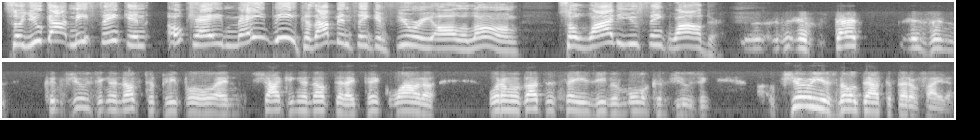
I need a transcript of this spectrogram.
so you got me thinking. Okay, maybe because I've been thinking Fury all along. So why do you think Wilder? If that isn't confusing enough to people and shocking enough that I pick Wilder, what I'm about to say is even more confusing. Fury is no doubt the better fighter.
